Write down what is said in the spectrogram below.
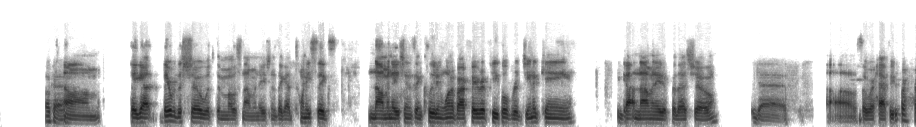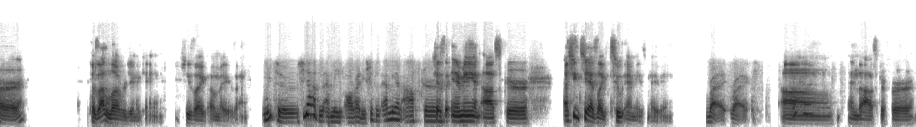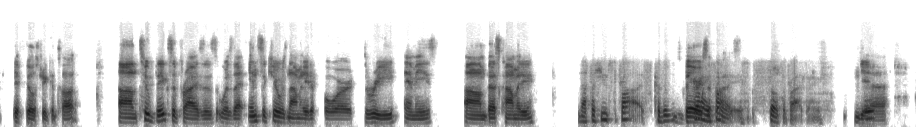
okay. Um, they got they were the show with the most nominations. They got 26 nominations, including one of our favorite people, Regina King, got nominated for that show. yes. Uh, so we're happy for her because I love Regina King. She's like amazing. Me too. She has an Emmy already. She has an Emmy and Oscar. She has an Emmy and Oscar. I think she has like two Emmys, maybe. Right, right. Um, and the Oscar for If Beale Street Could Talk. Um, two big surprises was that Insecure was nominated for three Emmys. Um, Best Comedy, That's a huge surprise because it's Very so funny. So surprising. Yeah.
